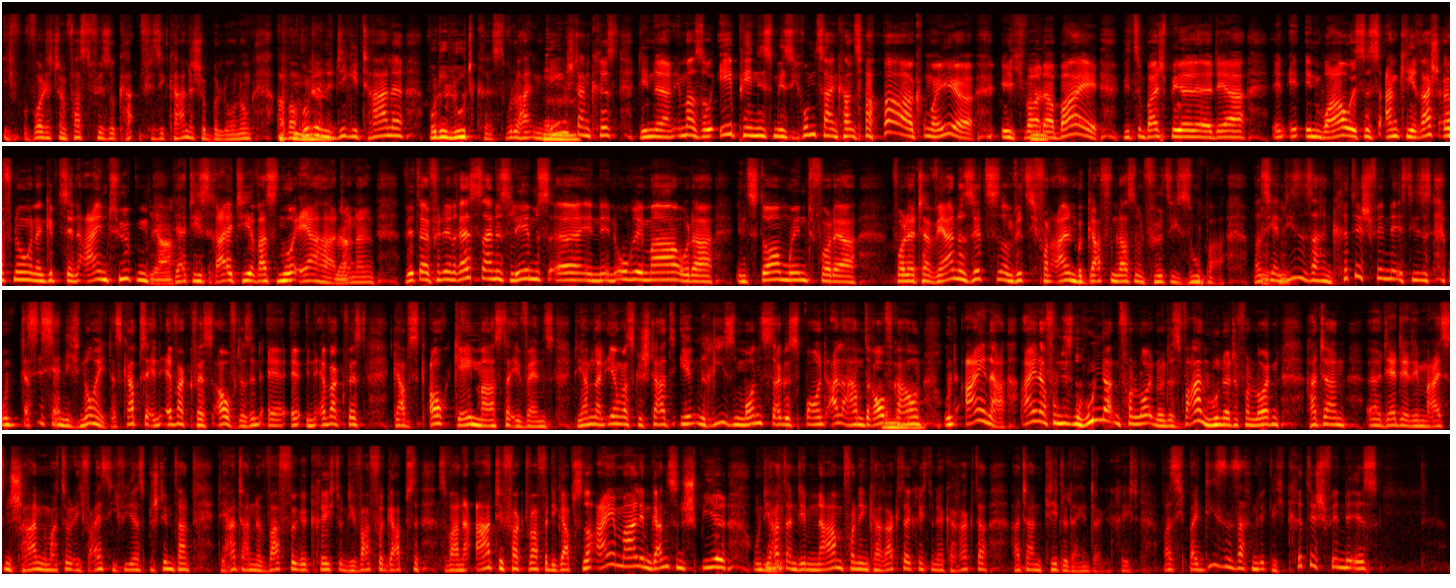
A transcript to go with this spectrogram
ich wollte jetzt schon fast physikalische Belohnung, aber wo du eine digitale, wo du Loot kriegst, wo du halt einen mhm. Gegenstand kriegst, den du dann immer so e-penismäßig rumzeigen kannst. Haha, guck mal hier, ich war ja. dabei. Wie zum Beispiel äh, der, in, in WoW ist es Anki Rasch Öffnung und dann gibt's den einen Typen, ja. der hat dieses Reittier, was nur er hat. Ja. Und dann wird er für den Rest seines Lebens äh, in, in Orgrimmar oder in Stormwind vor der vor der Taverne sitzen und wird sich von allen begaffen lassen und fühlt sich super. Was ich an diesen Sachen kritisch finde, ist dieses, und das ist ja nicht neu, das gab's ja in EverQuest auch. Da sind, äh, in EverQuest gab's auch Game Master Events. Die haben dann irgendwas gestartet, irgendein Riesenmonster gespawnt, alle haben draufgehauen und einer, einer von diesen hunderten von Leuten, und es waren hunderte von Leuten, hat dann, äh, der, der den meisten Schaden gemacht hat, ich weiß nicht, wie die das bestimmt haben, der hat dann eine Waffe gekriegt und die Waffe gab's, es war eine Artefaktwaffe, die gab's nur einmal im ganzen Spiel und die hat dann den Namen von den Charakter gekriegt und der Charakter hat dann einen Titel dahinter gekriegt. Was ich bei diesen Sachen wirklich kritisch finde, ist,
